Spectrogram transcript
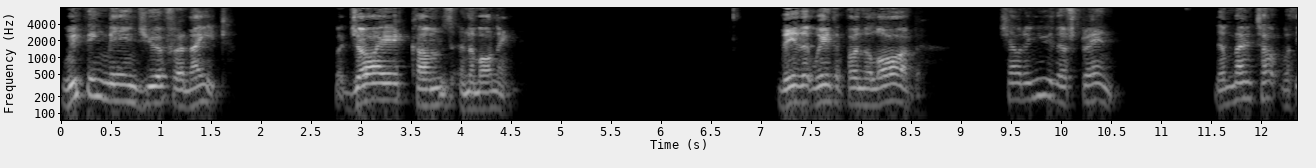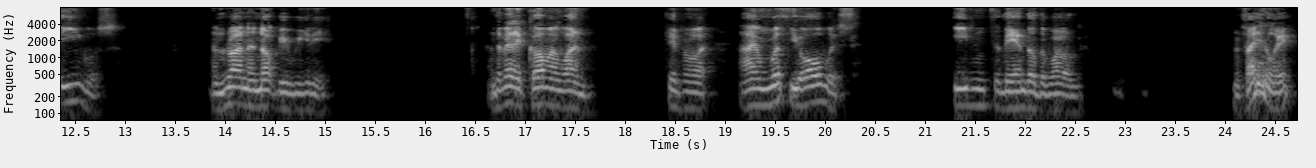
Weeping may endure for a night, but joy comes in the morning. They that wait upon the Lord shall renew their strength. They'll mount up with eagles and run and not be weary. And the very common one came from I am with you always, even to the end of the world. And finally,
